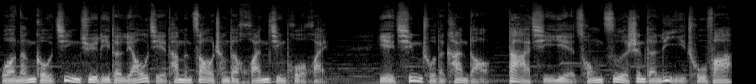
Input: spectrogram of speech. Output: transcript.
我能够近距离地了解他们造成的环境破坏，也清楚地看到大企业从自身的利益出发，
